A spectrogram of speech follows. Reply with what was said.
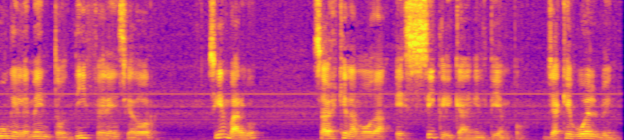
un elemento diferenciador. Sin embargo, sabes que la moda es cíclica en el tiempo ya que vuelven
